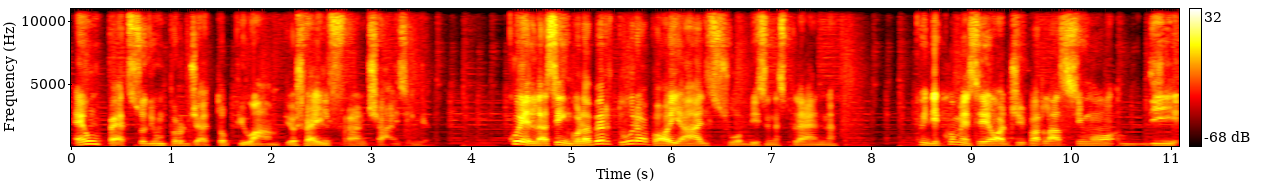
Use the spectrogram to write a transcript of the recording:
è un pezzo di un progetto più ampio, cioè il franchising. Quella singola apertura poi ha il suo business plan quindi è come se oggi parlassimo di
